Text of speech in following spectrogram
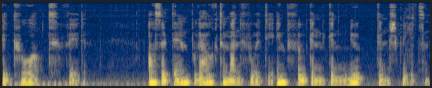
gekühlt werden. Außerdem brauchte man für die Impfungen genügend Spritzen.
